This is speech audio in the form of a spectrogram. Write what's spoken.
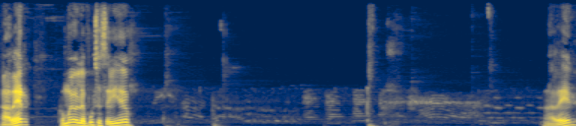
A ver, ¿cómo yo le puse ese video? A ver.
